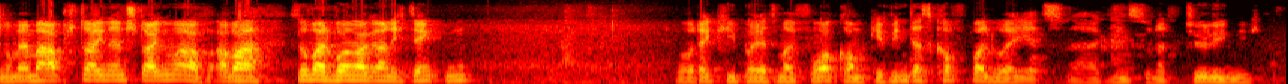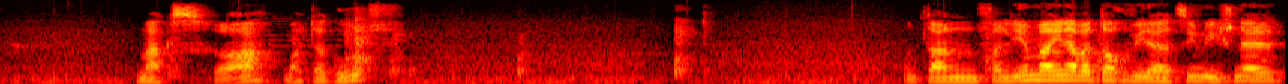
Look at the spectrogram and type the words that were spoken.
und wenn wir absteigen, dann steigen wir ab. Aber so weit wollen wir gar nicht denken. Wo der Keeper jetzt mal vorkommt. Gewinnt das Kopfballduell jetzt? Na, gewinnst du natürlich nicht. Max, ja, macht er gut. Und dann verlieren wir ihn aber doch wieder ziemlich schnell.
